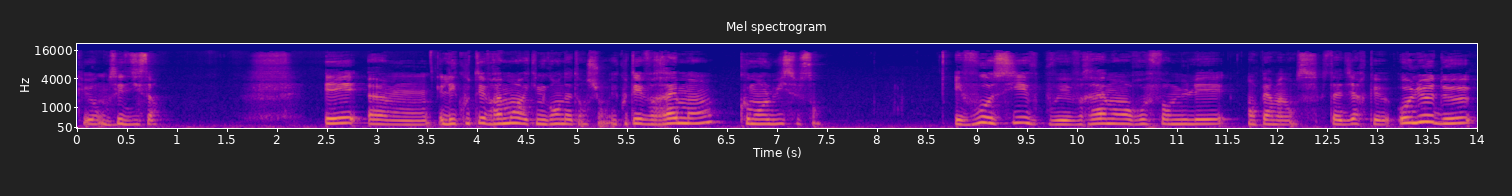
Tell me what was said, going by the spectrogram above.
que on s'est dit ça? Et euh, l'écouter vraiment avec une grande attention. Écoutez vraiment comment lui se sent. Et vous aussi, vous pouvez vraiment reformuler en permanence. C'est-à-dire que au lieu de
